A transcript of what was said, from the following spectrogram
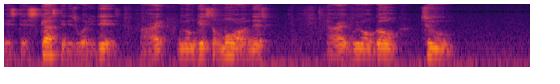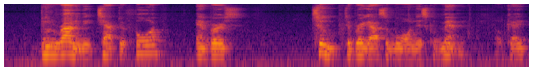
It's disgusting is what it is. All right? We're going to get some more on this. All right? We're going to go to Deuteronomy chapter 4 and verse 2 to bring out some more on this commandment. Okay?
